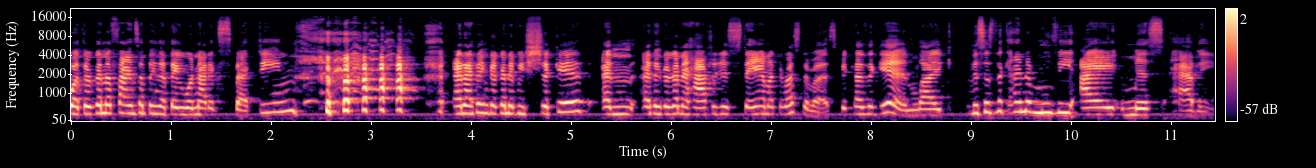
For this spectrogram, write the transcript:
but they're gonna find something that they were not expecting. and I think they're gonna be shooketh and I think they're gonna have to just stand like the rest of us. Because again, like this is the kind of movie I miss having.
